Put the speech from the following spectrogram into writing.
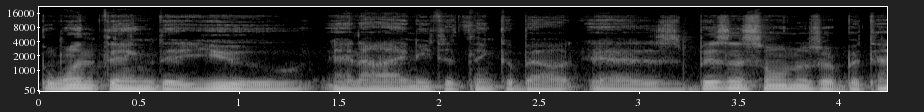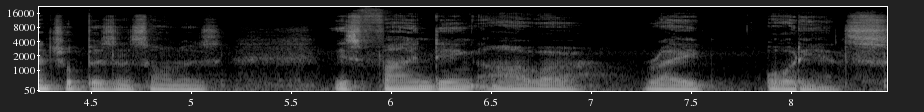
The one thing that you and I need to think about as business owners or potential business owners is finding our right audience.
